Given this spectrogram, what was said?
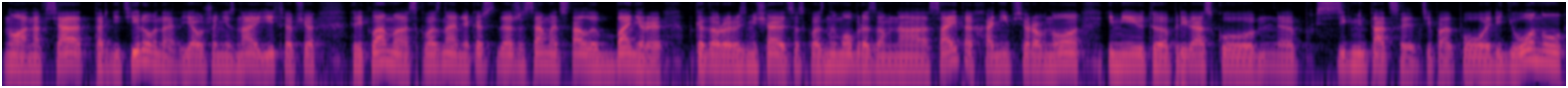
ну, она вся таргетирована, я уже не знаю, есть ли вообще реклама сквозная. Мне кажется, даже самые отсталые баннеры, которые размещаются сквозным образом на сайтах, они все равно имеют э, привязку э, к сегментации, типа по региону,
